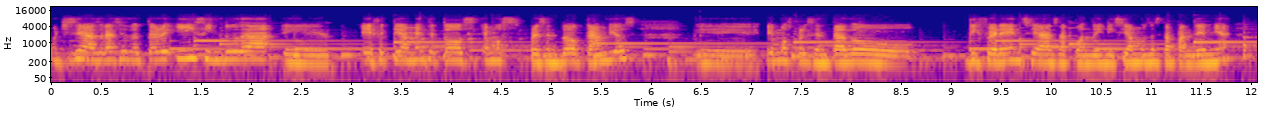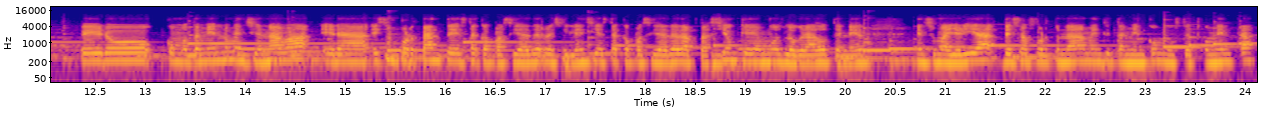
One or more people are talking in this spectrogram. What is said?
Muchísimas gracias, doctor. Y sin duda, eh, efectivamente todos hemos presentado cambios, eh, hemos presentado diferencias a cuando iniciamos esta pandemia, pero como también lo mencionaba, era, es importante esta capacidad de resiliencia, esta capacidad de adaptación que hemos logrado tener en su mayoría. Desafortunadamente también, como usted comenta,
